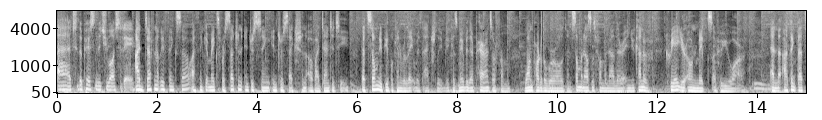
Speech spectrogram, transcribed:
uh, to the person that you are today? I definitely think so. I think it makes for such an interesting intersection of identity that so many people can relate with, actually, because maybe their parents are from one part of the world and someone else is from another, and you kind of create your own mix of who you are. And I think that's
